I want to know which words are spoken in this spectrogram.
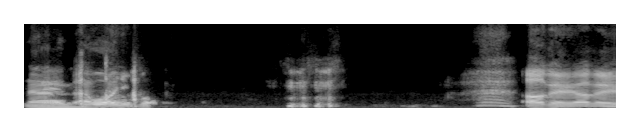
Na nakuha niyo po. okay, okay.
